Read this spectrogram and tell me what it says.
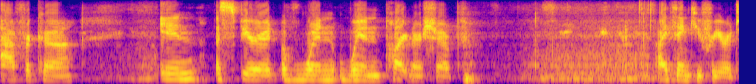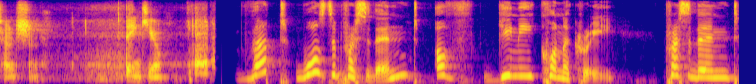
Africa in a spirit of win win partnership. I thank you for your attention. Thank you. That was the president of Guinea Conakry, President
